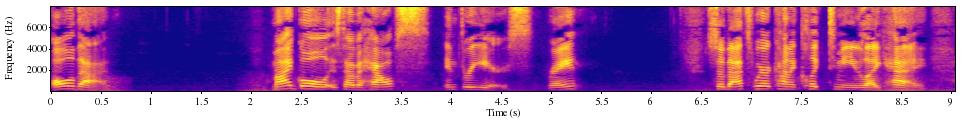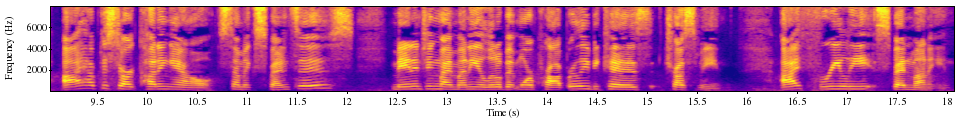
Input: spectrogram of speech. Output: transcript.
all that. My goal is to have a house in three years, right? So that's where it kind of clicked to me like, hey, I have to start cutting out some expenses, managing my money a little bit more properly because trust me, I freely spend money.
